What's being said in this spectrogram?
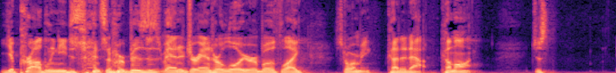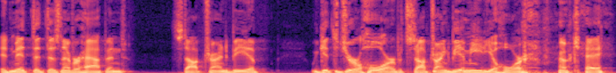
you probably need to sign some. Her business manager and her lawyer are both like, Stormy, cut it out. Come on. Just admit that this never happened. Stop trying to be a. We get that you're a whore, but stop trying to be a media whore, okay?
